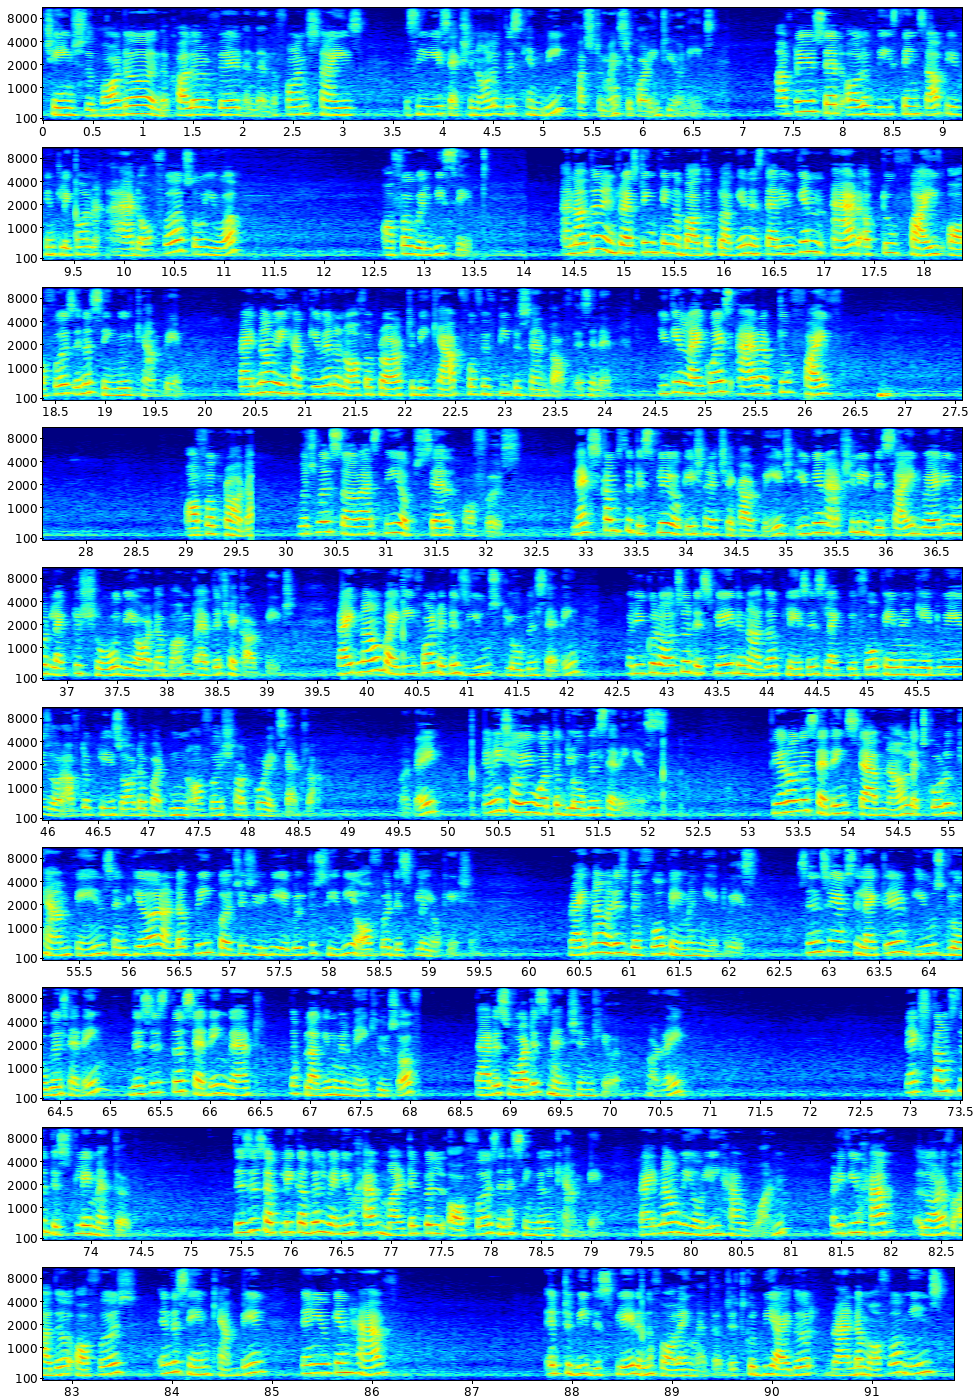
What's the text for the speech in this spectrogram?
change the border and the color of it and then the font size, the CTA section, all of this can be customized according to your needs. After you set all of these things up, you can click on add offer so your offer will be saved. Another interesting thing about the plugin is that you can add up to 5 offers in a single campaign. Right now we have given an offer product to be capped for 50% off, isn't it? You can likewise add up to 5 offer product which will serve as the upsell offers. Next comes the display location at checkout page. You can actually decide where you would like to show the order bump at the checkout page. Right now by default it is use global setting but you could also display it in other places like before payment gateways or after place order button, offer, shortcode, etc. Alright, let me show you what the global setting is. You are on the settings tab now, let's go to campaigns and here under pre-purchase you'll be able to see the offer display location. Right now it is before payment gateways. Since we have selected use global setting, this is the setting that the plugin will make use of. That is what is mentioned here. Alright. Next comes the display method. This is applicable when you have multiple offers in a single campaign. Right now we only have one, but if you have a lot of other offers in the same campaign, then you can have it to be displayed in the following methods. It could be either random offer means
